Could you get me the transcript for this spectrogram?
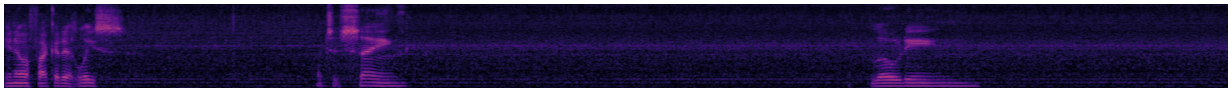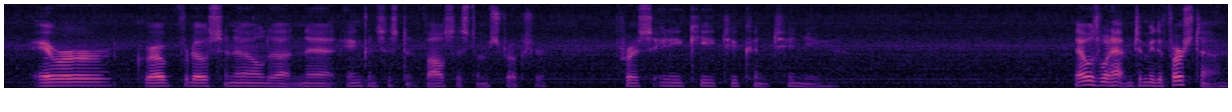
you know, if I could at least... What's it saying? Loading. Error. grub4docnl.net. Inconsistent file system structure. Press any key to continue. That was what happened to me the first time.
